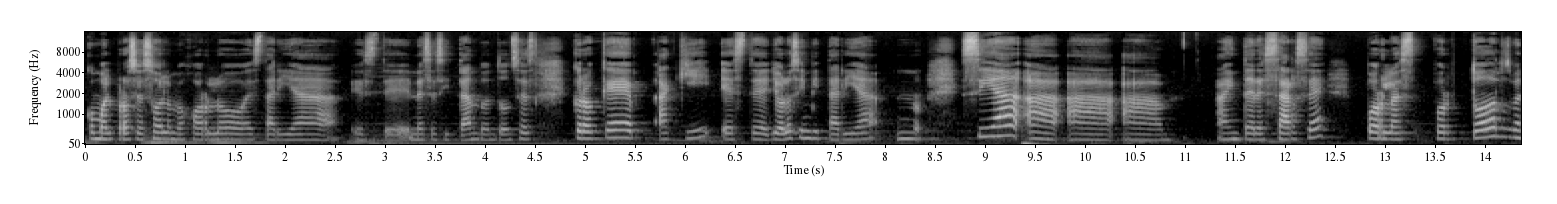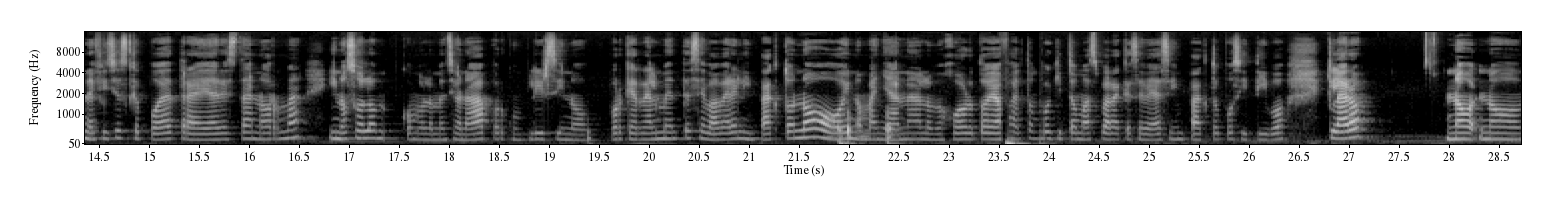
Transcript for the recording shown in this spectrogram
como el proceso a lo mejor lo estaría este, necesitando. Entonces, creo que aquí este, yo los invitaría, sí a, a, interesarse por las por todos los beneficios que puede traer esta norma y no solo, como lo mencionaba, por cumplir, sino porque realmente se va a ver el impacto, no hoy, no mañana, a lo mejor todavía falta un poquito más para que se vea ese impacto positivo. Claro, no, no,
